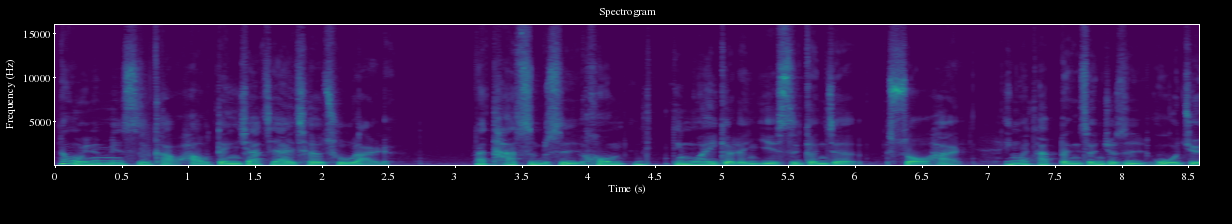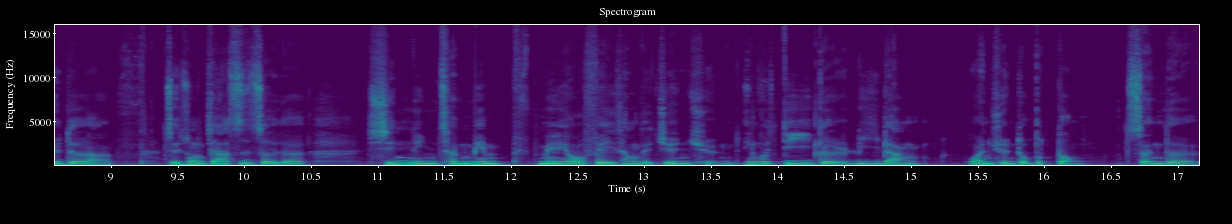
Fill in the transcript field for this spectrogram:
那我那边思考，好，等一下这台车出来了，那他是不是后另外一个人也是跟着受害？因为他本身就是，我觉得啊，这种驾驶者的心灵层面没有非常的健全。因为第一个礼让完全都不懂，真的，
